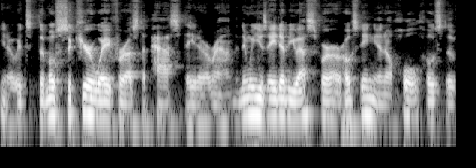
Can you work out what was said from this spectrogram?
You know, it's the most secure way for us to pass data around. And then we use AWS for our hosting and a whole host of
